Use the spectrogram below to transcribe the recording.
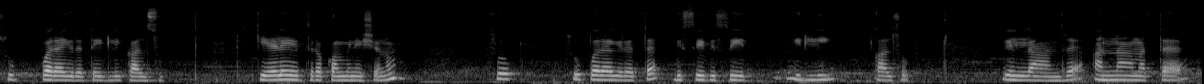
ಸೂಪರಾಗಿರುತ್ತೆ ಇಡ್ಲಿ ಕಾಲು ಸೂಪ್ ಕೇಳೇ ಇರ್ತಿರೋ ಕಾಂಬಿನೇಷನು. ಸೊ, ಸೂಪರಾಗಿರುತ್ತೆ. ಬಿಸಿ ಬಿಸಿ ಇಡ್ಲಿ, ಕಾಲು ಸೂಪ್. ಇಲ್ಲ ಅಂದರೆ ಅನ್ನ ಮತ್ತು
